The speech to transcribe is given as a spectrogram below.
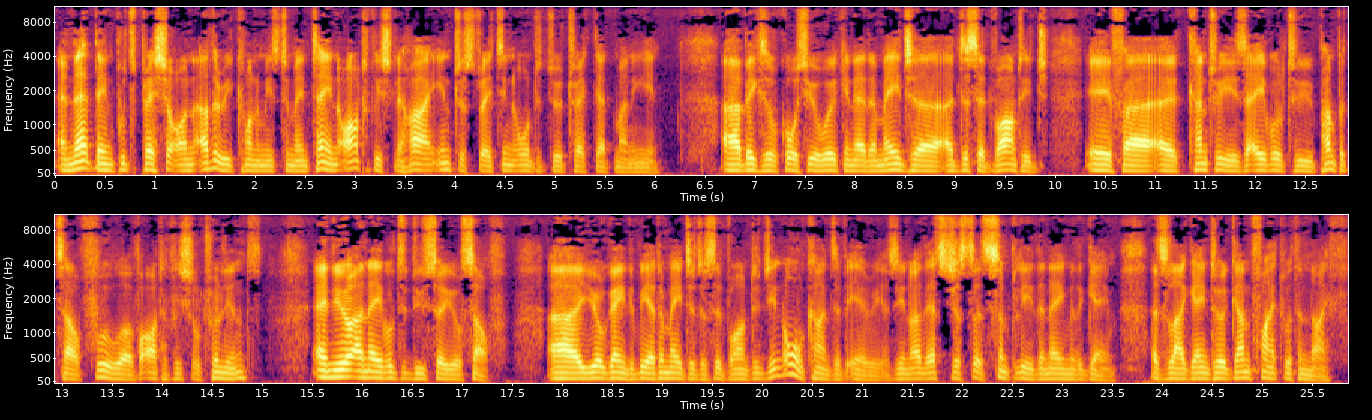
And that then puts pressure on other economies to maintain artificially high interest rates in order to attract that money in. Uh, because, of course, you're working at a major disadvantage if uh, a country is able to pump itself full of artificial trillions and you're unable to do so yourself. Uh, you're going to be at a major disadvantage in all kinds of areas. You know, that's just simply the name of the game. It's like going to a gunfight with a knife.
